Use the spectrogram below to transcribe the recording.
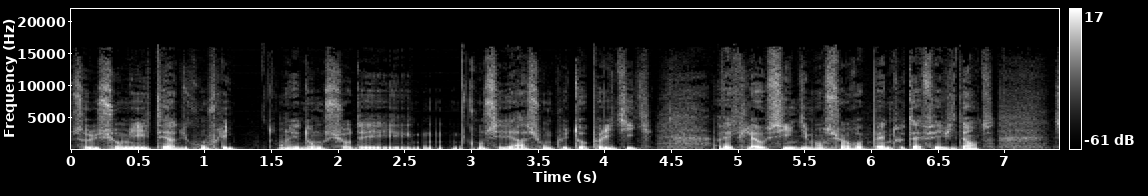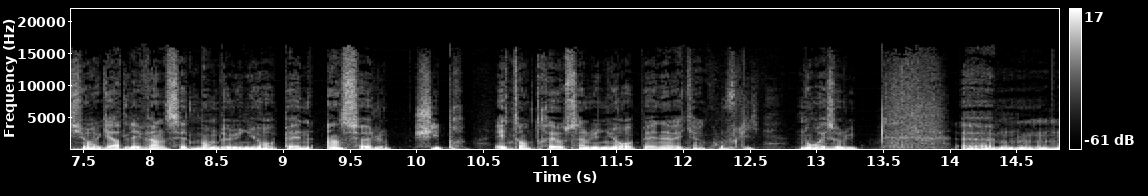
solution militaire du conflit. On est donc sur des considérations plutôt politiques, avec là aussi une dimension européenne tout à fait évidente. Si on regarde les 27 membres de l'Union européenne, un seul, Chypre, est entré au sein de l'Union européenne avec un conflit non résolu. Euh,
